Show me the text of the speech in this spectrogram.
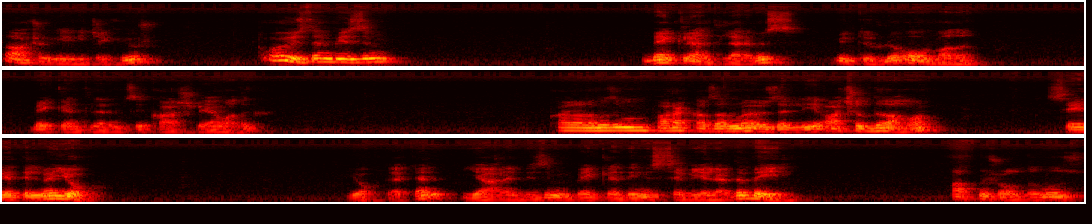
daha çok ilgi çekiyor. O yüzden bizim beklentilerimiz bir türlü olmadı. Beklentilerimizi karşılayamadık. Kanalımızın para kazanma özelliği açıldı ama seyredilme yok. Yok derken yani bizim beklediğimiz seviyelerde değil. Atmış olduğumuz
